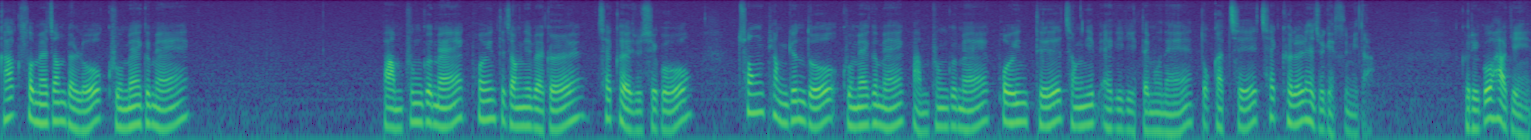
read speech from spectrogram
각 소매점별로 구매 금액 반품 금액, 포인트 적립액을 체크해 주시고 총 평균도 구매 금액, 반품 금액, 포인트 적립액이기 때문에 똑같이 체크를 해 주겠습니다. 그리고 확인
